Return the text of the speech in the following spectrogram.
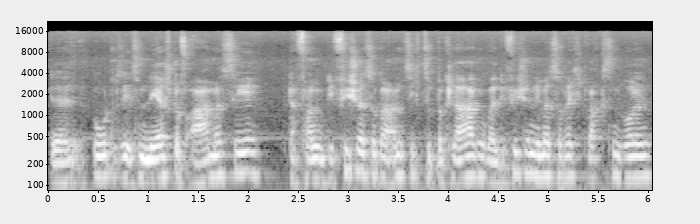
Der Bodensee ist ein nährstoffarmer See, da fangen die Fischer sogar an, sich zu beklagen, weil die Fische nicht mehr so recht wachsen wollen.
